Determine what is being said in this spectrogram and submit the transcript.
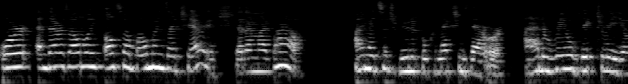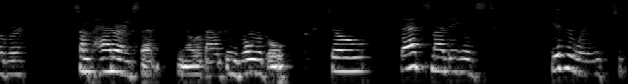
Or and there's always also moments I cherish that I'm like, wow, I made such beautiful connections there, or I had a real victory over some patterns that, you know, about being vulnerable. So that's my biggest giveaways to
